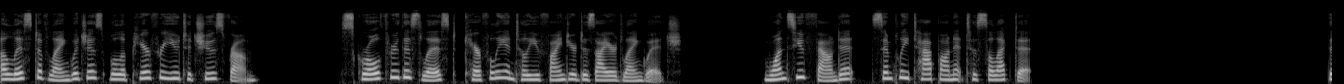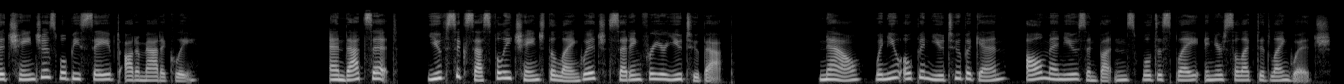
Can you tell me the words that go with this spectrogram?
A list of languages will appear for you to choose from. Scroll through this list carefully until you find your desired language. Once you've found it, simply tap on it to select it. The changes will be saved automatically. And that's it. You've successfully changed the language setting for your YouTube app. Now, when you open YouTube again, all menus and buttons will display in your selected language.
